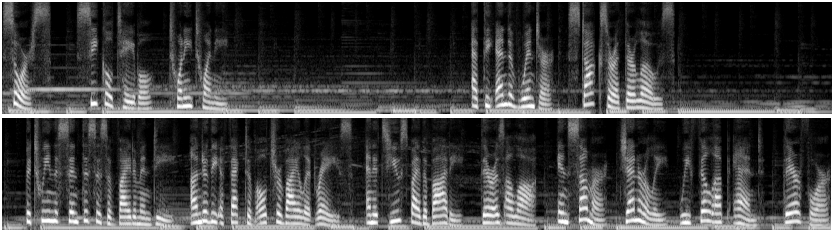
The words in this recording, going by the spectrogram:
Source. Ciqual Table, 2020. At the end of winter, stocks are at their lows. Between the synthesis of vitamin D, under the effect of ultraviolet rays, and its use by the body, there is a law. In summer, generally, we fill up and, therefore,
